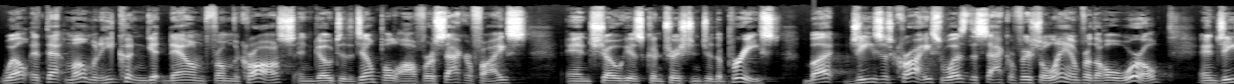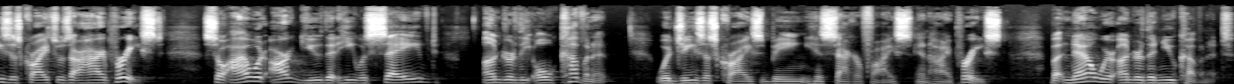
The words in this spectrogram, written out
Well, at that moment, he couldn't get down from the cross and go to the temple, offer a sacrifice, and show his contrition to the priest. But Jesus Christ was the sacrificial lamb for the whole world, and Jesus Christ was our high priest. So I would argue that he was saved under the old covenant with Jesus Christ being his sacrifice and high priest. But now we're under the new covenant.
